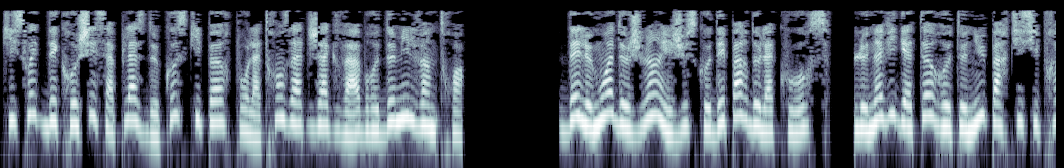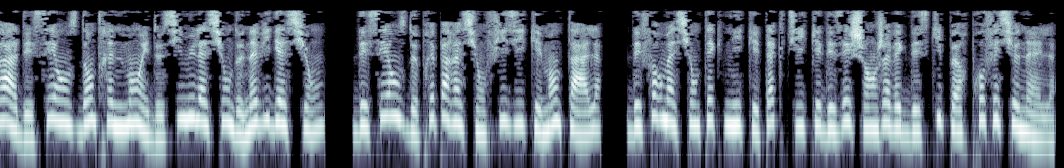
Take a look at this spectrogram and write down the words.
qui souhaite décrocher sa place de co-skipper pour la Transat Jacques Vabre 2023. Dès le mois de juin et jusqu'au départ de la course, le navigateur retenu participera à des séances d'entraînement et de simulation de navigation, des séances de préparation physique et mentale, des formations techniques et tactiques et des échanges avec des skippers professionnels.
